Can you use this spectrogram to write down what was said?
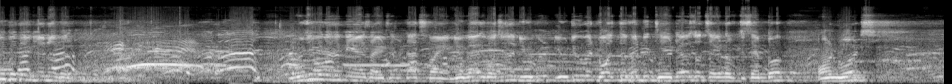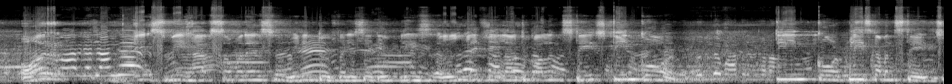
YouTube पे देख लेना फिर मुझे भी नजर नहीं आया साइड से that's fine you guys watch it on YouTube YouTube and watch the film in theaters on 2nd of December onwards और Yes, we have someone else waiting to felicitate you. Please uh, let me allow to call on stage. Team Core. Team Core, please come on stage.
